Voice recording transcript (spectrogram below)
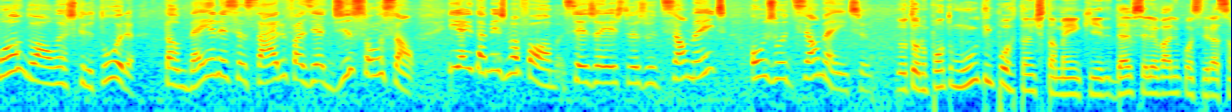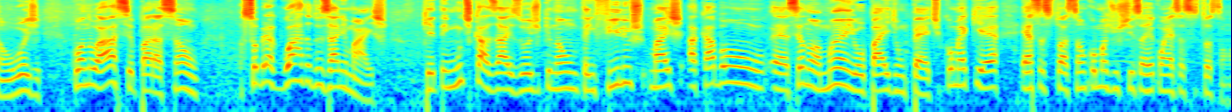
quando há uma escritura, também é necessário fazer a dissolução. E aí, da mesma forma, seja extrajudicialmente ou judicialmente. Doutor, um ponto muito importante também que deve ser levado em consideração hoje, quando há separação, sobre a guarda dos animais. Porque tem muitos casais hoje que não têm filhos, mas acabam é, sendo a mãe ou pai de um pet. Como é que é essa situação? Como a justiça reconhece essa situação?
